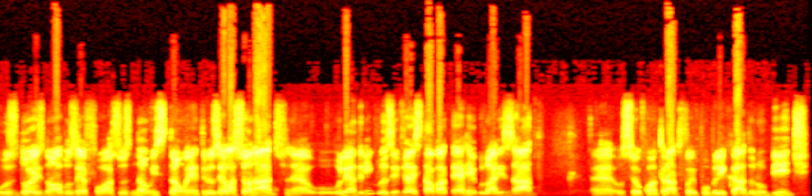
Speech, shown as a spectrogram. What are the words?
Os dois novos reforços não estão entre os relacionados. Né? O Leandrinho, inclusive, já estava até regularizado é, o seu contrato foi publicado no BID,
